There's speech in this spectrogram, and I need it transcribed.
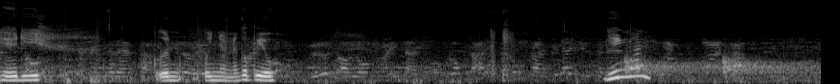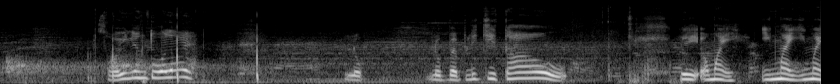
เคดีปืนปืนอย่างนั้นก็ปิว ยิงมัน สอยเรียงตัวเลย หลบ หลบแบบดิจิตอลเฮ้ย เอาใหม่ ยิงใหม่ ยิงใหม่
